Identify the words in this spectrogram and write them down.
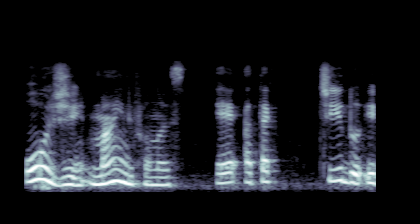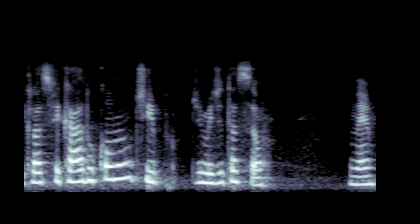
Hoje, mindfulness é até tido e classificado como um tipo de meditação, né?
